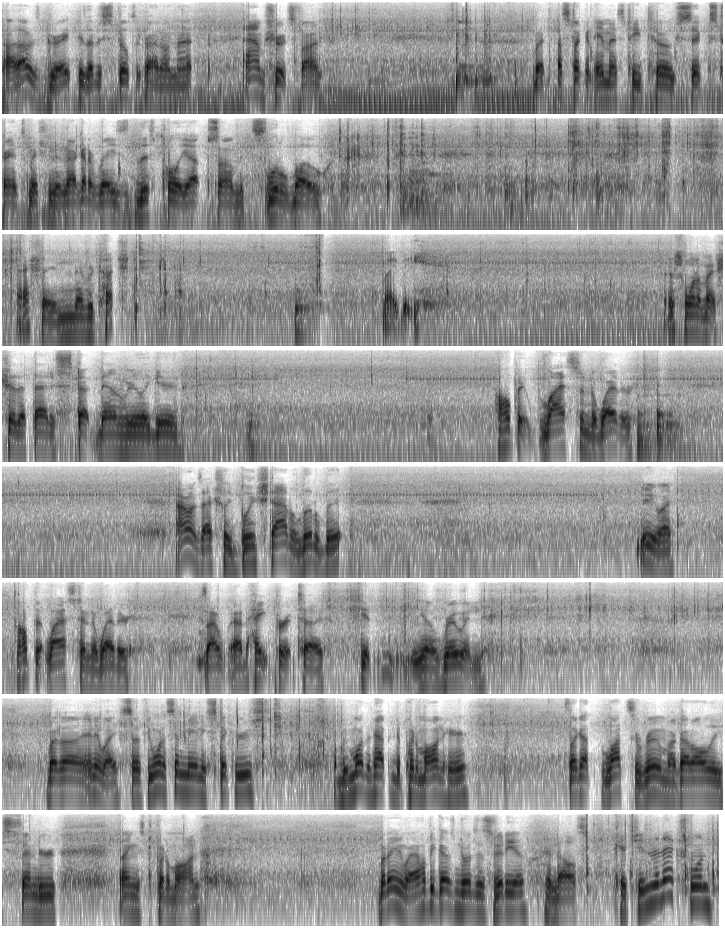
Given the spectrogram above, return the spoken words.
Oh, that was great because I just spilt it right on that. I'm sure it's fine. But I stuck an MST 206 transmission and I gotta raise this pulley up some. It's a little low. Actually, never touched. Maybe. I just want to make sure that that is stuck down really good. I hope it lasts in the weather. That one's actually bleached out a little bit. Anyway, I hope it lasts in the weather. Because I'd hate for it to get, you know, ruined. But uh, anyway, so if you want to send me any stickers, I'll be more than happy to put them on here. So I got lots of room. I got all these fender things to put them on. But anyway, I hope you guys enjoyed this video, and I'll catch you in the next one.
